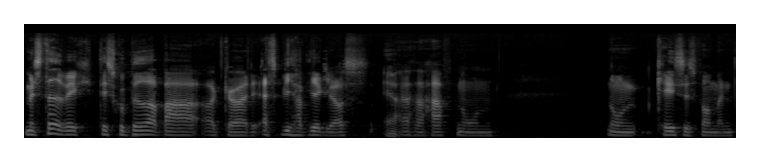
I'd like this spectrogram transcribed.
men stadigvæk, det skulle bedre bare at gøre det. Altså, vi har virkelig også Ja. altså, haft nogle, nogle cases, hvor man,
